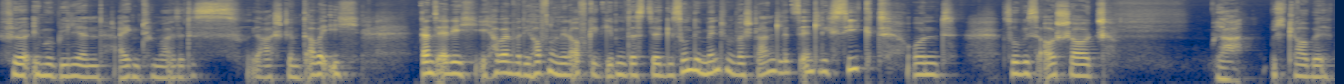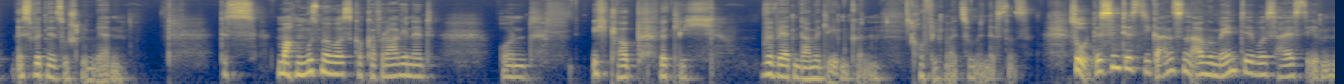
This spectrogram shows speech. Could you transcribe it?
für Immobilieneigentümer. Also das, ja, stimmt. Aber ich ganz ehrlich, ich habe einfach die Hoffnung nicht aufgegeben, dass der gesunde Menschenverstand letztendlich siegt. Und so wie es ausschaut, ja, ich glaube, es wird nicht so schlimm werden. Das machen muss man was, gar keine Frage nicht. Und ich glaube wirklich, wir werden damit leben können. Hoffe ich mal zumindest. So, das sind jetzt die ganzen Argumente, wo es heißt eben,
